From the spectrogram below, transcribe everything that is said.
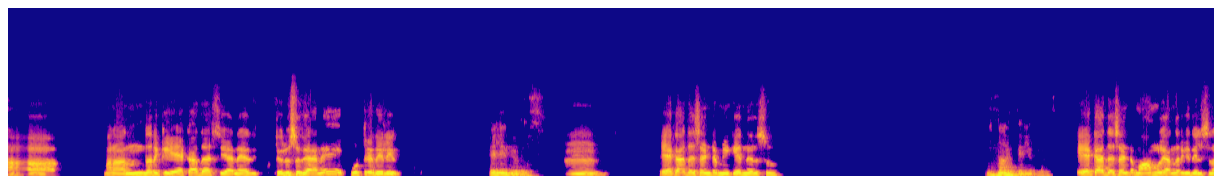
ఆ మన అందరికి ఏకాదశి అనేది తెలుసు కానీ పూర్తిగా తెలియదు తెలియదు. ఏకాదశి అంటే మీకేం తెలుసు. ఏకాదశి అంటే మామూలు అందరికీ తెలిసిన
